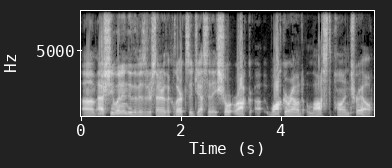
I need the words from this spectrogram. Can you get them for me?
Um, as she went into the visitor center, the clerk suggested a short rock, uh, walk around Lost Pond Trail,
